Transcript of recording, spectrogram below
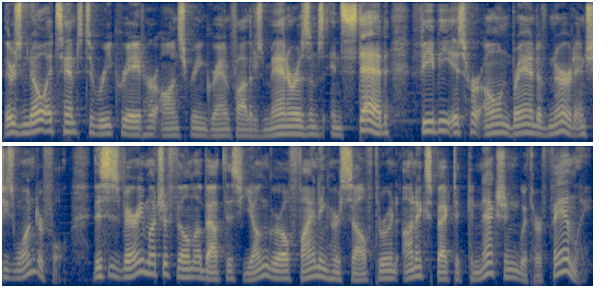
There's no attempt to recreate her on screen grandfather's mannerisms. Instead, Phoebe is her own brand of nerd, and she's wonderful. This is very much a film about this young girl finding herself through an unexpected connection with her family.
